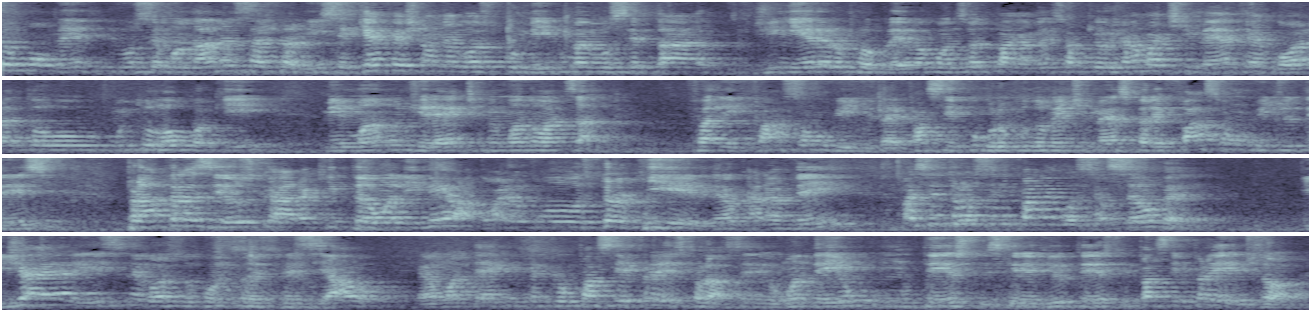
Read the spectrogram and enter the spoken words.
é o momento de você mandar mensagem para mim, você quer fechar um negócio comigo, mas você tá, dinheiro era o problema, condição de pagamento, só que eu já bati meta e agora estou muito louco aqui, me manda um direct, me manda um WhatsApp. Falei, faça um vídeo, daí passei pro grupo do Mentimestre, falei, faça um vídeo desse, para trazer os caras que estão ali, meu, agora eu vou extorquir ele, né? O cara vem, mas você trouxe ele para negociação, velho. E já era. Esse negócio do condição especial é uma técnica que eu passei para eles. Falei, eu mandei um, um, texto, escrevi o texto e passei para eles. Ó,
